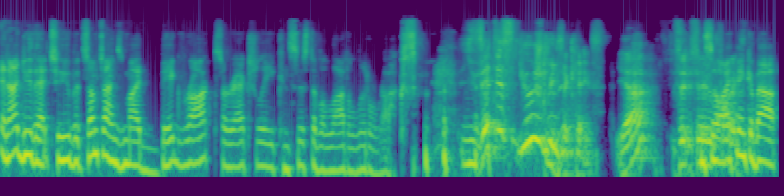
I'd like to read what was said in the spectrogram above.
And I do that too, but sometimes my big rocks are actually consist of a lot of little rocks. that is usually the case. Yeah. So, so, so I think about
